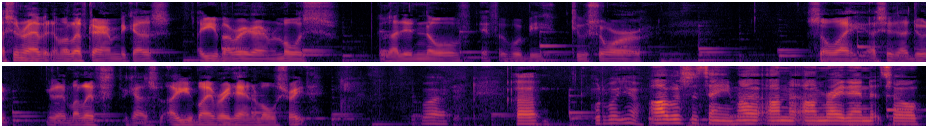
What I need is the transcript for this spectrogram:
I sooner have it in my left arm because I use my right arm the most because I didn't know if, if it would be too sore. So I, I said I'd do it get it in my left because I use my right hand the most, right? Right. Uh, what about you? I was the same. I, I'm I'm right-handed, so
